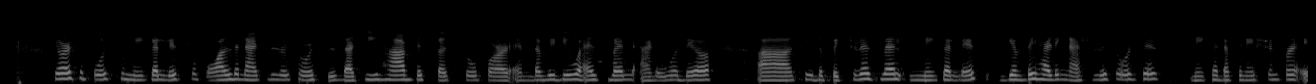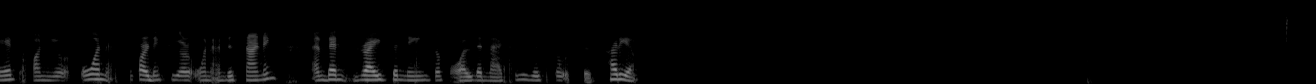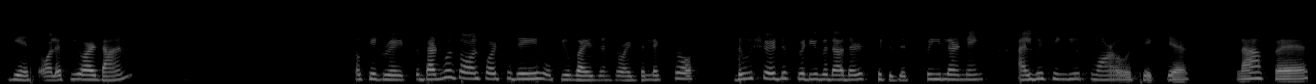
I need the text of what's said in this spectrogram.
You are supposed to make a list of all the natural resources that we have discussed so far in the video as well and over there uh, through the picture as well. Make a list, give the heading natural resources, make a definition for it on your own, according to your own understanding, and then write the names of all the natural resources. Hurry up. Yes, all of you are done. Okay, great. So that was all for today. Hope you guys enjoyed the lecture. Do share this video with others because it's free learning. I'll be seeing you tomorrow. Take care. Laugh. Eh?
